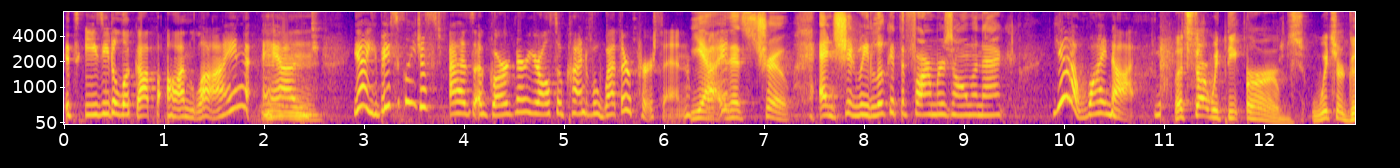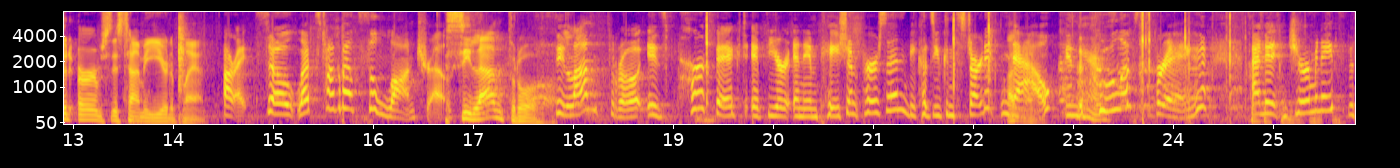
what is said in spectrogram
It's easy to look up online mm-hmm. and yeah, you basically just as a gardener, you're also kind of a weather person. Yeah, right? that's true. And should we look at the Farmer's Almanac? Yeah, why not? Let's start with the herbs. Which are good herbs this time of year to plant? All right, so let's talk about cilantro. Cilantro. Cilantro is perfect if you're an impatient person because you can start it now in the Yeah. cool of spring and it germinates the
